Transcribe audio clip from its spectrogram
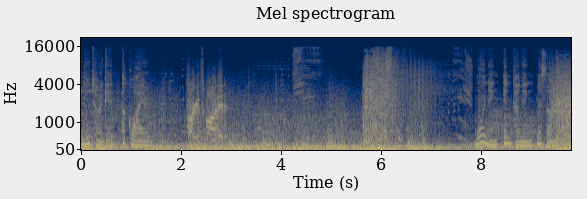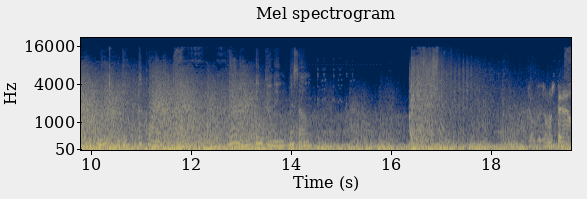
New target acquired. Target spotted. Warning, incoming missile. New target acquired. Warning, incoming missile. Delta's almost down.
